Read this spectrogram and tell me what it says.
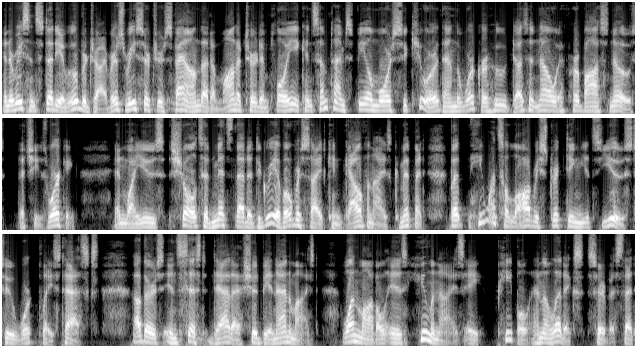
In a recent study of Uber drivers, researchers found that a monitored employee can sometimes feel more secure than the worker who doesn't know if her boss knows that she's working. NYU's Schultz admits that a degree of oversight can galvanize commitment, but he wants a law restricting its use to workplace tasks. Others insist data should be anonymized. One model is Humanyze, a people analytics service that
